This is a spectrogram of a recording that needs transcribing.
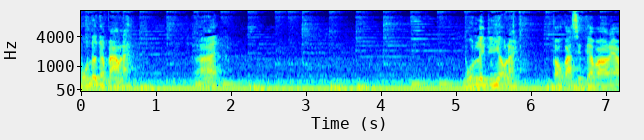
Bốn được nhập vào này. Đấy. Bốn linh tín hiệu này cao gà Citia Barrel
